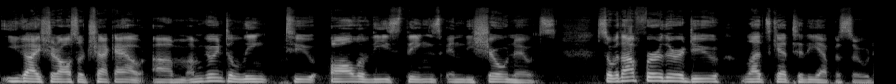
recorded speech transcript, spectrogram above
you guys should also check out. Um, I'm going to link to all of these things in the show notes. So without further ado, let's get to the episode.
